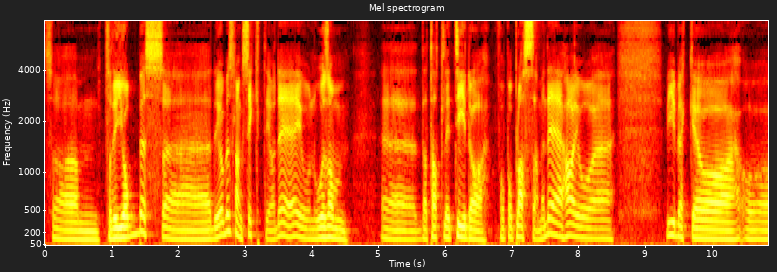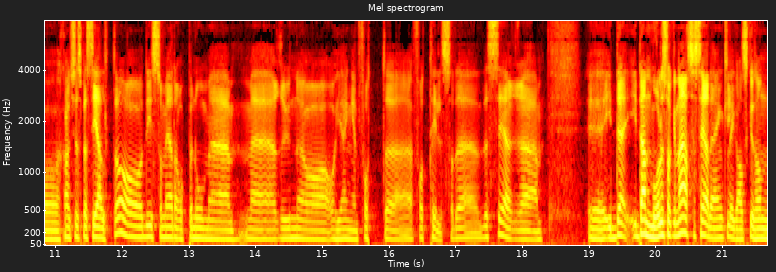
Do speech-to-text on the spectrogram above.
Så, um, så det, jobbes, eh, det, jobbes, langsiktig, og det er jo noe som eh, det har tatt litt tid å få på plass. Men det har jo Vibeke og, og, kanskje spesielt da, og de som er der oppe nå med, med Rune og, og gjengen, fått, fått, til. Så det, det ser i, de, I, den målestokken her så ser det egentlig ganske sånn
